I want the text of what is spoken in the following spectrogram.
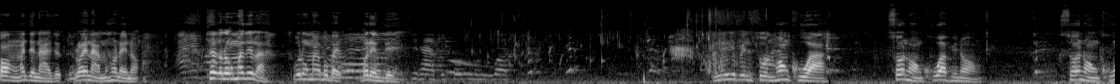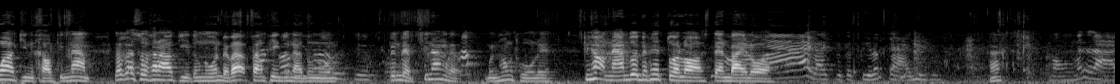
กล้องมันจะหนาจะร้อยหนามมันเท่าไหร่เนาะเธอก็ลงมาดิล่ะคือลงมาบ่ไปบ่เด่นเดสิถ่ายประตูมึงบ่อันนี้จะเป็นโซนห้องครัว โซนของครัวพี่น้อง โซนของครัวกินข้าวกินน้ำแล้วก็โซนคาราโอเกะตรงนู้นแบบว่าฟังเพลงตรงนั้นตรงนู้น เป็นแบบที่นั่งแบบเหมือนห้องโถงเลย มีห้องน้ำด้วยเป็นเพศตัวรอสแตนบายรอลายลายปกติแล้วกายอยู่ฮะ มองมันลาย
